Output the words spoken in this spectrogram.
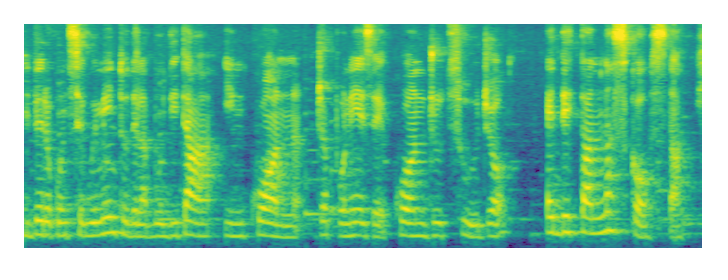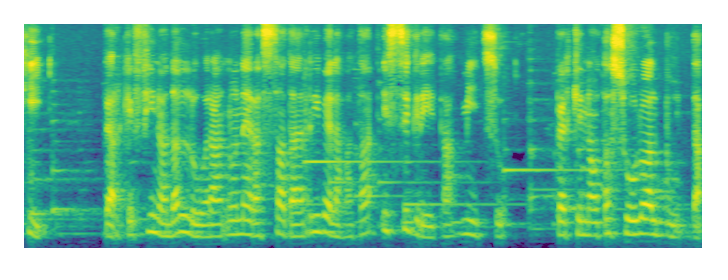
il vero conseguimento della buddhità in Kwon giapponese Kwon Jutsujo è detta nascosta Hi, perché fino ad allora non era stata rivelata e segreta Mitsu, perché nota solo al Buddha.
